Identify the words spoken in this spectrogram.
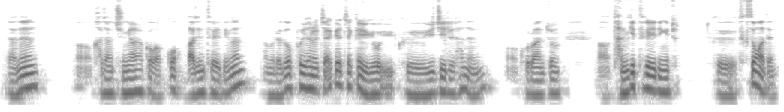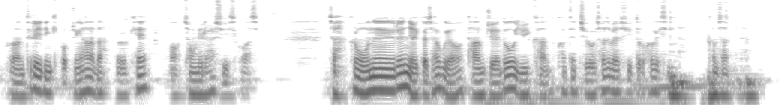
일단은 어, 가장 중요할 것 같고 마진 trading은 아무래도 포지션을 짧게 짧게 유, 그 유지를 하는 어, 그러한 좀 어, 단기 트레이딩의 초, 그 특성화된 그런 trading 기법 중에 하나다 이렇게 어, 정리를 할 수 있을 것 같습니다. 자, 그럼 오늘은 여기까지 하고요. 다음 주에도 유익한 컨텐츠로 찾아뵐 수 있도록 하겠습니다. 감사합니다.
